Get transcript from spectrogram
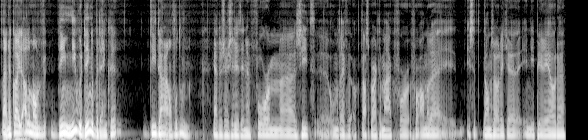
Nou, dan kan je allemaal ding- nieuwe dingen bedenken die daaraan voldoen. Ja, dus als je dit in een vorm eh, ziet, eh, om het even ook tastbaar te maken voor, voor anderen, eh, is het dan zo dat je in die periode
